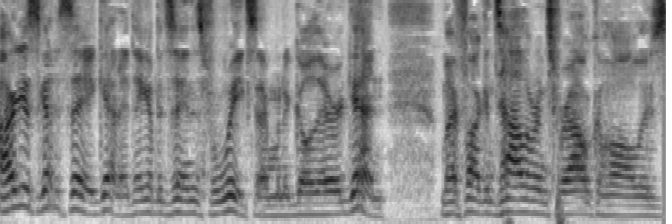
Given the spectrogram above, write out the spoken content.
I just got to say again, I think I've been saying this for weeks. I'm going to go there again. My fucking tolerance for alcohol is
